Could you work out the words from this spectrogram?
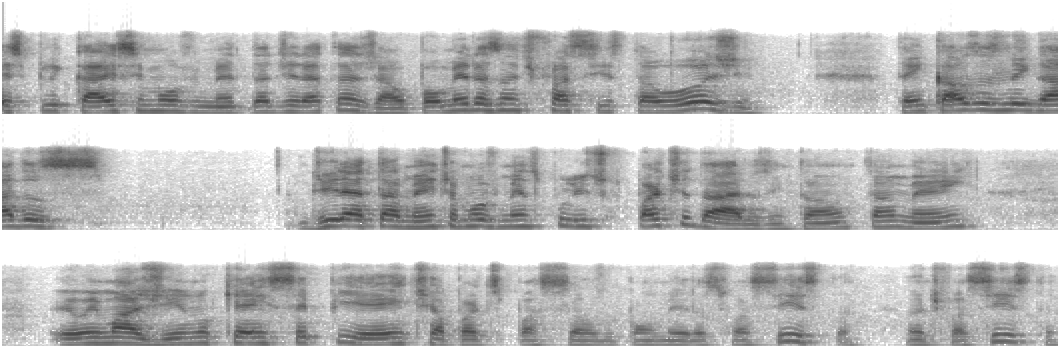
explicar esse movimento da direta já. O Palmeiras antifascista hoje tem causas ligadas diretamente a movimentos políticos partidários. Então, também eu imagino que é incipiente a participação do Palmeiras fascista, antifascista,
